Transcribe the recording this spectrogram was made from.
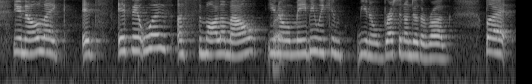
you know, like it's if it was a small amount, you know, maybe we can, you know, brush it under the rug. But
